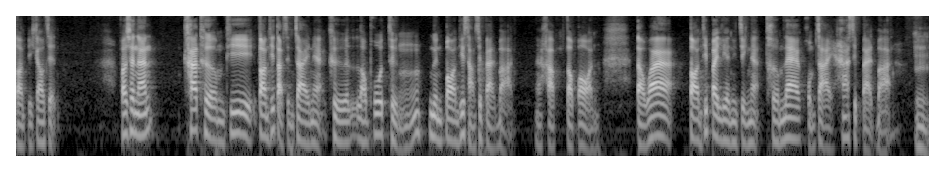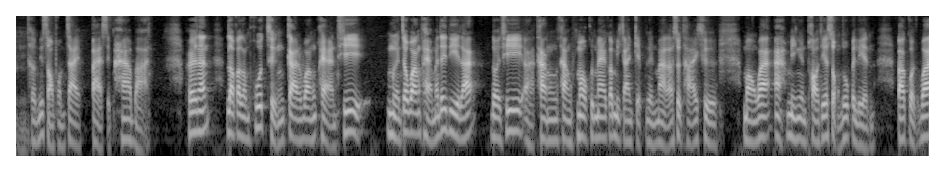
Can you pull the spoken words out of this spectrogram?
ตอนปี 97 เพราะฉะนั้นค่าเทอมที่ตอนที่ตัดสินใจเนี่ยคือเราพูดถึงเงินปอนด์ที่ 38 บาทนะครับต่อปอนด์แต่ว่าตอนที่ไปเรียนจริงๆเนี่ยเทอมแรกผมจ่าย 58 บาทอืมเทอมที่ 2 ผมจ่าย 85 บาท เพราะฉะนั้นเรากำลังพูดถึงการวางแผนที่ เหมือนจะวางแผนมาได้ดีแล้ว โดยที่ทางทางพ่อคุณแม่ก็มีการเก็บเงินมาแล้วสุดท้ายคือ มองว่าอะมีเงินพอที่จะส่งลูกไปเรียน ปรากฏว่า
